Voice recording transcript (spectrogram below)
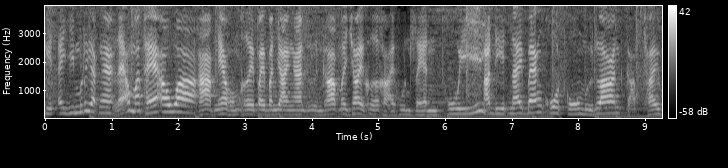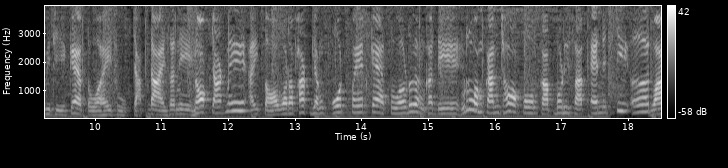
กิจไอ้ยิมเรียกไงแล้วมาแถเอาว่าภาพเนี้ยผมเคยไปบรรยายงานอื่นครับ ไม่ใช่เครือข่ายคุณเซน ถุย อดีตนายแบงค์โคตรโกงหมื่นล้านกับใช้วิธีแก้ตัวให้ถูกจับได้ซะนี่นอกจากนี้ไอ้ต่อวรพักษ์ยังโพสต์เฟซแก้ตัวเรื่องคดี ร่วมกันช่อโกงกับบริษัท Energy Earth ว่า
